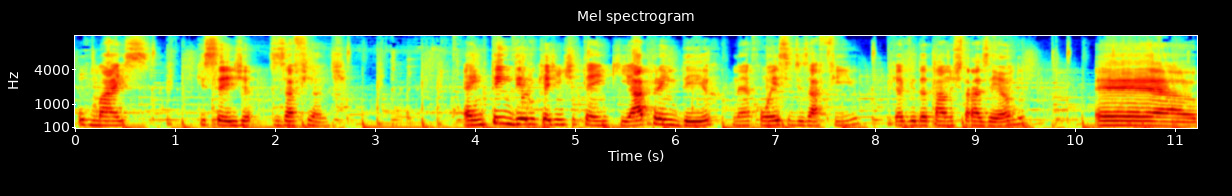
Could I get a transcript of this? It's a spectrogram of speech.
por mais que seja desafiante. É entender o que a gente tem que aprender né, com esse desafio que a vida está nos trazendo, é,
